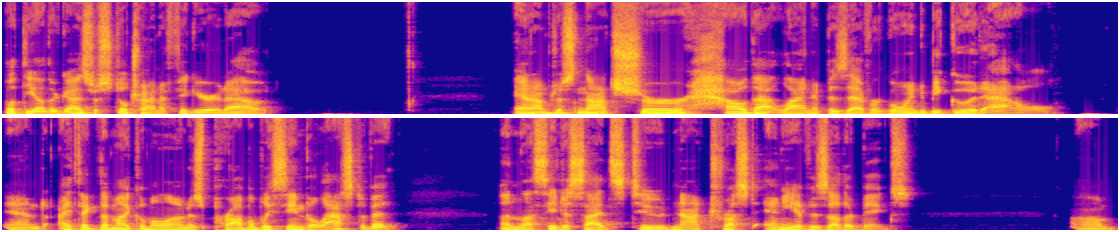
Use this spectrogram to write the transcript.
but the other guys are still trying to figure it out. And I'm just not sure how that lineup is ever going to be good at all. And I think that Michael Malone has probably seen the last of it, unless he decides to not trust any of his other bigs. Um,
